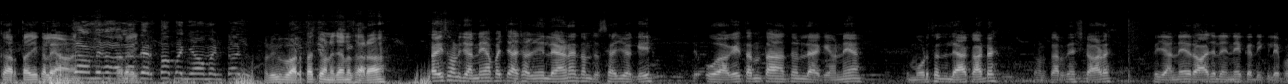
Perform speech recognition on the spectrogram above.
ਕਰਤਾ ਜੀ ਕਲਿਆਣ। ਸਾਰਾ ਹੀ। ਤੇਰੇ ਤੋਂ 5 ਮਿੰਟਾਂ ਚ। ਉਹ ਵੀ ਵਰਤਾ ਝੋਨਾ ਝਾਨਾ ਸਾਰਾ। ਗਾਇਸ ਹੁਣ ਜਾਣੇ ਆਪਾਂ ਚਾਚਾ ਜੀ ਨੂੰ ਲੈਣ। ਤੁਹਾਨੂੰ ਦੱਸਿਆ ਜੀ ਅੱਗੇ। ਤੇ ਉਹ ਆ ਗਏ ਤਰਨ ਤਾਂ ਤੋਂ ਲੈ ਕੇ ਆਉਨੇ ਆ। ਤੇ ਮੋਟਰਸਾਈਕਲ ਲਿਆ ਕੱਢ। ਹੁਣ ਕਰਦੇ ਆ ਸਟਾਰਟ ਤੇ ਜਾਣੇ ਰਾਜ ਲੈਨੇ ਇੱਕ ਅੱਧੀ ਕਲਿੱਪ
